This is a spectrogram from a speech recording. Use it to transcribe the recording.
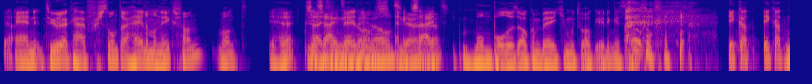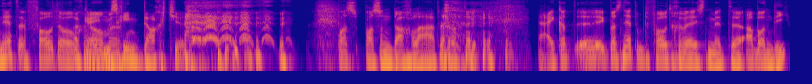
En natuurlijk, hij verstond daar helemaal niks van. Want hè, ik zei het in het Nederlands. En ik ja, zei ja. het, ik mompelde het ook een beetje, moeten we ook eerlijk zeggen. ik, had, ik had net een foto genomen. misschien dacht je. Pas, pas een dag later. Dacht ik. Ja, ik, had, eh, ik was net op de foto geweest met eh Abandi.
